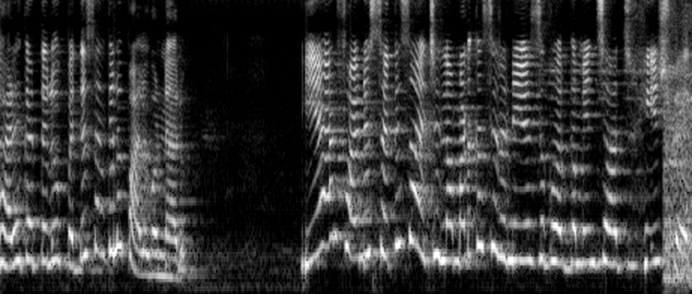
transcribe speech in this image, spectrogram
కార్యకర్తలు పెద్ద సంఖ్యలో పాల్గొన్నారు. ఏఆర్ ఫైవ్ సత్యసాయి జిల్లా మడకసిర నియోజకవర్గం ఇన్ఛార్జ్ ఈశ్వర్.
